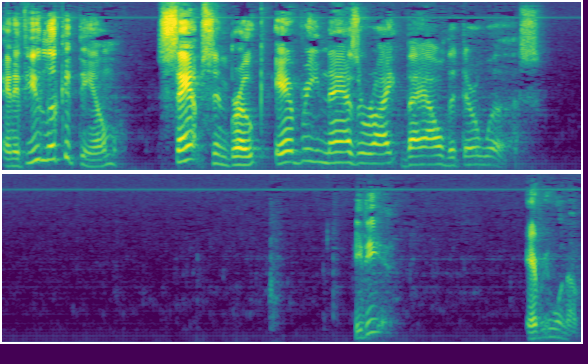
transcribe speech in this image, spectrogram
And if you look at them, Samson broke every Nazarite vow that there was. He did. Every one of them.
